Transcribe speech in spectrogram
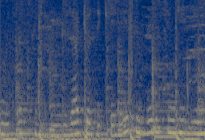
Ümit Özdemir güzel gözlükleri sizler için geliyor.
